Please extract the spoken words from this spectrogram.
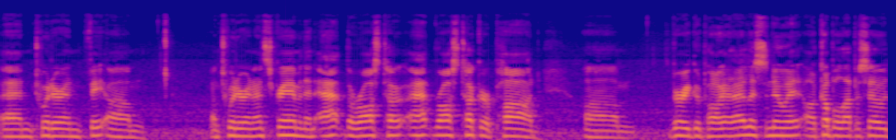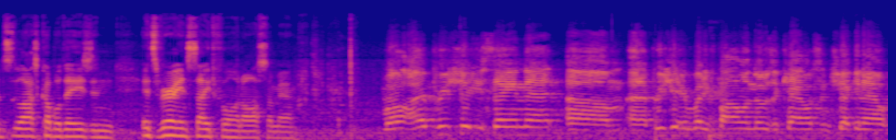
and Twitter and um, on Twitter and Instagram, and then at the Ross at Ross Tucker Pod. Um, very good podcast. I listened to it a couple episodes the last couple days, and it's very insightful and awesome, man. Well, I appreciate you saying that, um, and I appreciate everybody following those accounts and checking out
